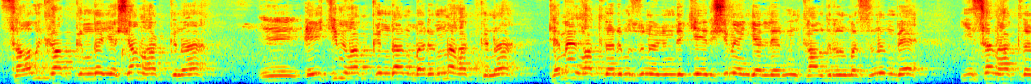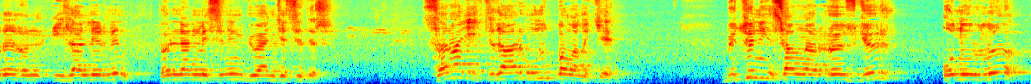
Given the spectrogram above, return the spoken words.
sağlık hakkında yaşam hakkına, e, eğitim hakkından barınma hakkına, temel haklarımızın önündeki erişim engellerinin kaldırılmasının ve insan hakları ihlallerinin önlenmesinin güvencesidir. Saray iktidarı unutmamalı ki bütün insanlar özgür, onurlu,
